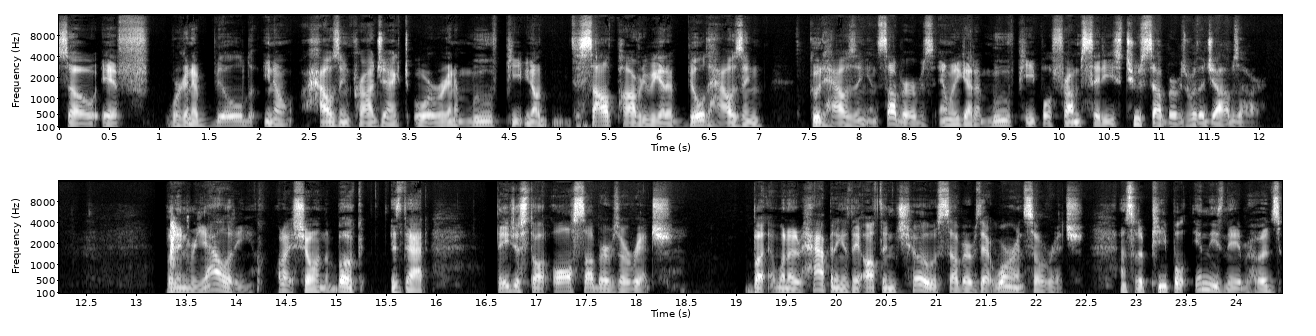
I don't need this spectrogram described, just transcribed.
so if we're going to build, you know, a housing project or we're going to move people, you know, to solve poverty, we got to build housing, good housing in suburbs, and we got to move people from cities to suburbs where the jobs are. But in reality, what I show in the book is that they just thought all suburbs are rich. But what ended up happening is they often chose suburbs that weren't so rich. And so the people in these neighborhoods,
